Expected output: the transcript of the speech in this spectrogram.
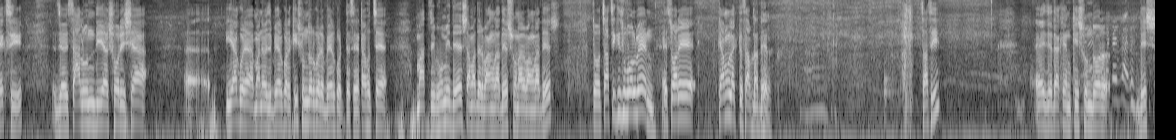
দেখছি যে ওই চালুন দিয়ে সরিষা ইয়া করে মানে ওই যে বের করে, কি সুন্দর করে বের করতেছে। এটা হচ্ছে মাতৃভূমি দেশ, আমাদের বাংলাদেশ, সোনার বাংলাদেশ। তো চাচি কিছু বলবেন? এ, চরে কেমন লাগতেছে আপনাদের? চাচি? এই যে দেখেন কি সুন্দর দৃশ্য।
